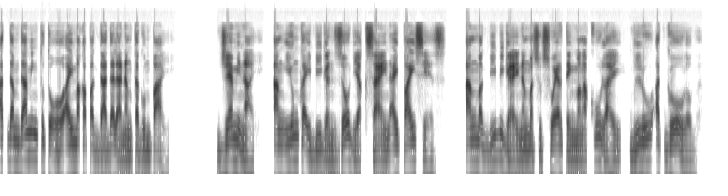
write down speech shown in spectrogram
at damdaming totoo ay makapagdadala ng tagumpay. Gemini. Ang iyong kaibigan zodiac sign ay Pisces. Ang magbibigay ng masuswerteng mga kulay, blue at gold.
